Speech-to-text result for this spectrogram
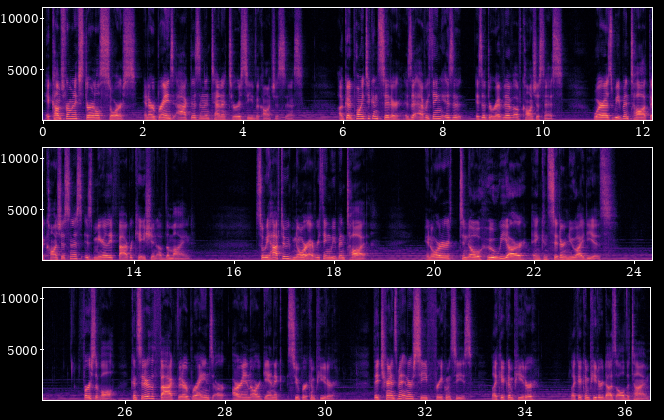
It comes from an external source, and our brains act as an antenna to receive the consciousness. A good point to consider is that everything is a, is a derivative of consciousness, whereas we've been taught that consciousness is merely a fabrication of the mind. So we have to ignore everything we've been taught in order to know who we are and consider new ideas. First of all, consider the fact that our brains are, are an organic supercomputer. They transmit and receive frequencies like a computer like a computer does all the time.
